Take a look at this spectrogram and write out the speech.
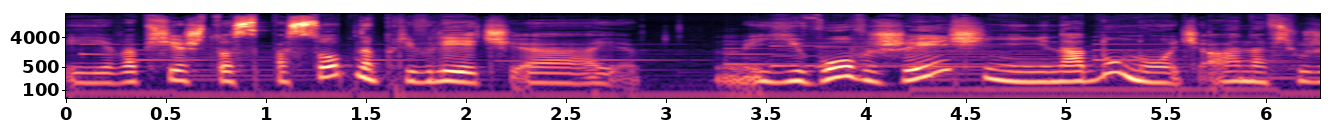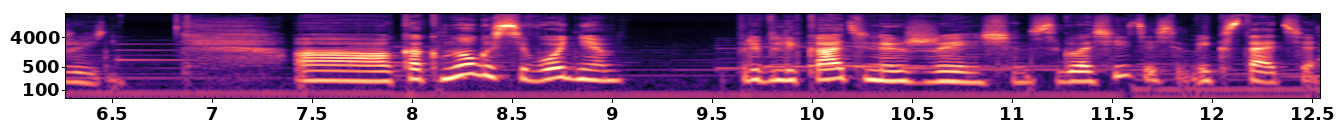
И вообще, что способно привлечь а, его в женщине не на одну ночь, а на всю жизнь. А, как много сегодня привлекательных женщин, согласитесь? И, кстати,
